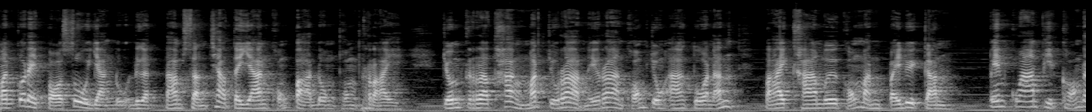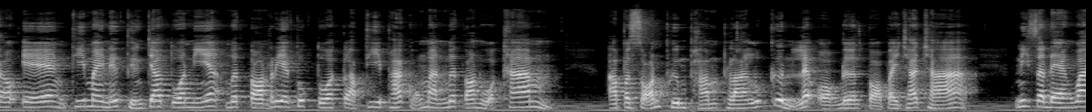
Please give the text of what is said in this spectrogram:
มันก็ได้ต่อสู้อย่างดุเดือดตามสัญชาตญาณของป่าดงพงไพรจนกระทั่งมัจจุราชในร่างของจงอางตัวนั้น ตายคามือของมันไปด้วยกัน เป็นความผิดของเราเองที่ไม่นึกถึงเจ้าตัวนี้เมื่อตอนเรียกทุกตัวกลับที่พักของมันเมื่อตอนหัวค่ำอปสรพึมพำพลางลุกขึ้นและออกเดินต่อไปช้าๆ นี่แสดงว่า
